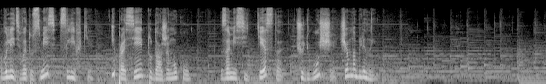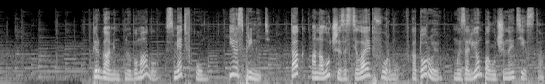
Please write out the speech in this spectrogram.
Влить в эту смесь сливки и просеять туда же муку. Замесить тесто чуть гуще, чем на блины. Пергаментную бумагу смять в ком и распрямить. Так она лучше застилает форму, в которую мы зальем полученное тесто.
